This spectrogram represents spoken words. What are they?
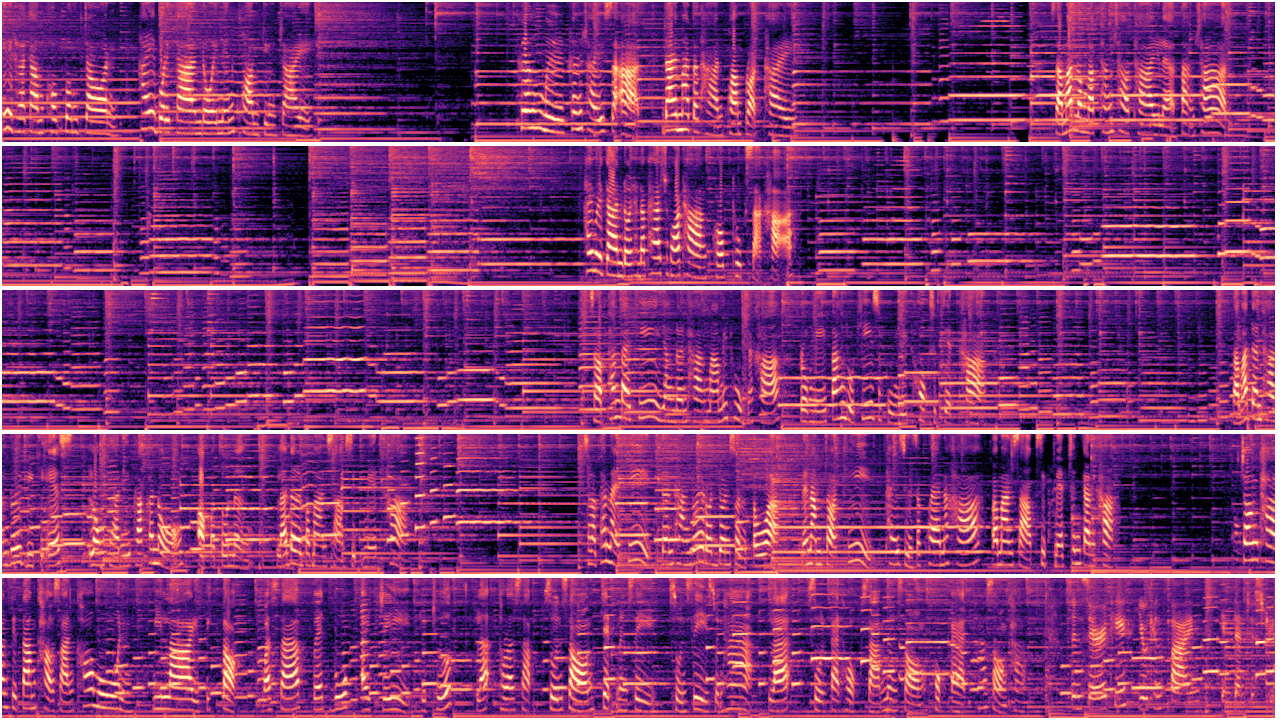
ธุรกรรมครบวงจร ให้บริการโดยเน้นความจริงใจ เครื่องมือเครื่องใช้สะอาดได้มาตรฐานความปลอดภัย สามารถรองรับทั้งชาวไทยและต่างชาติ ให้บริการโดยทันตแพทย์เฉพาะทางครบทุกสาขาสำหรับท่านใดที่ยังเดินทางมาไม่ถูกนะคะ ตรงนี้ตั้งอยู่ที่สุขุมวิท 67 ค่ะ สามารถเดินทางด้วย BTS ลงสถานีพระขนง ออกประตู1และเดินประมาณ 30 เมตรค่ะสำหรับท่านไหนที่เดินทางด้วยรถยนต์ส่วนตัว แนะนำจอดที่ไทยสินสแควร์นะคะ ประมาณ 30 เมตร เช่นกันค่ะ ช่องทางติดตามข่าวสารข้อมูล มี Line TikTok WhatsApp Facebook IG YouTube และโทรศัพท์ 02 714 0405 และ 086 312 6852 ค่ะ Sincerity you can find in dentistry.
